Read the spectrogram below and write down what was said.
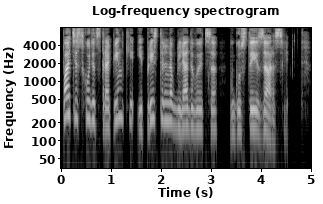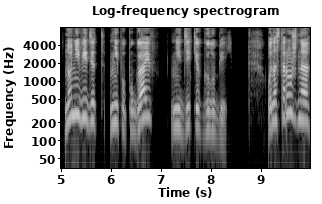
Пати сходит с тропинки и пристально вглядывается в густые заросли, но не видит ни попугаев, ни диких голубей. Он осторожно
